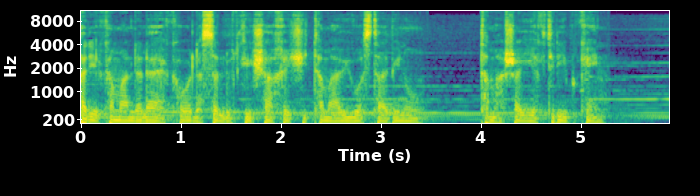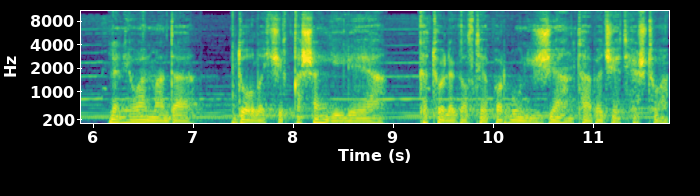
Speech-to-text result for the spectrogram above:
هەریەکەمان لەلایەکەوە لەسەر لوتکەی شاخێکی تەماوی وەستابین و تەماشای یەکتری بکەین لە نێوانماندا دۆڵێکی قەشەنگی لێیە کە تۆ لەگەڵ تێپەڕبوونی ژیان تا بەجێت هێشتووە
